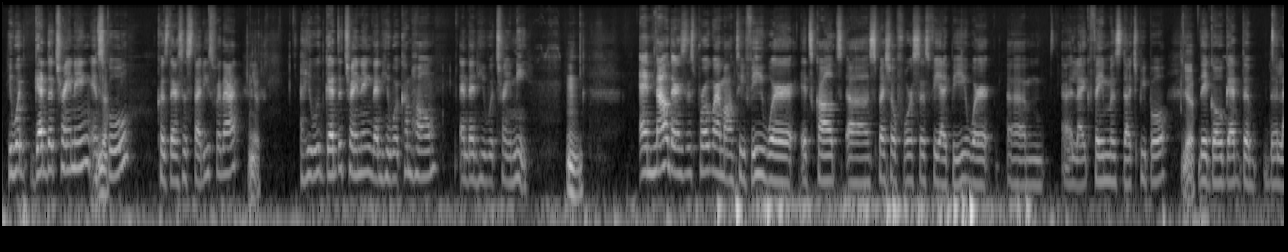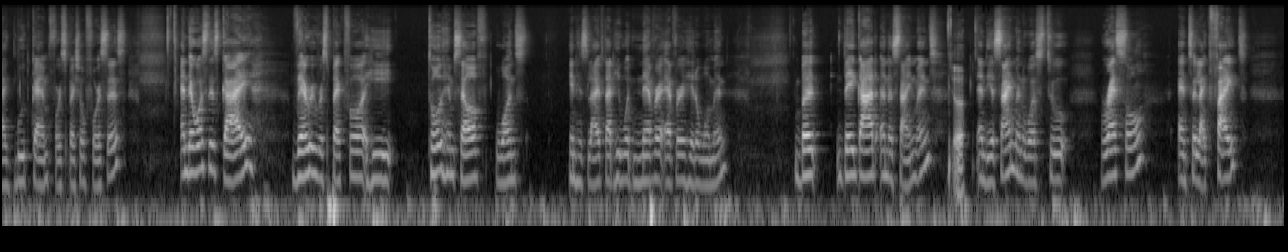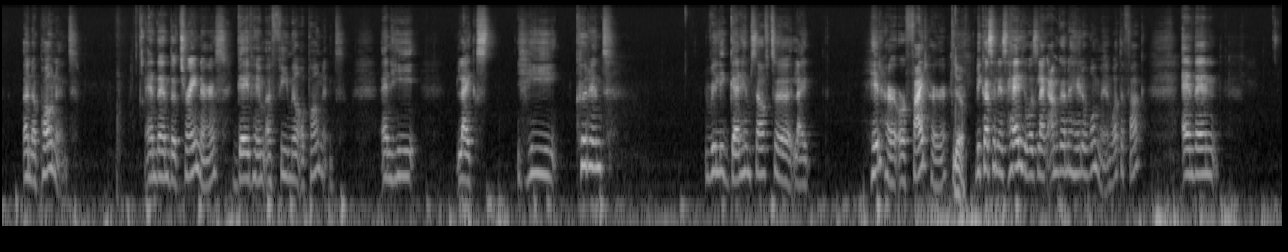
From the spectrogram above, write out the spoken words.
He would get the training in Yeah. school because there's a studies for that. Yes. He would get the training, then he would come home, and then he would train me. Mm. And now there's this program on TV where it's called uh, Special Forces VIP, where um, uh, like famous Dutch people Yeah. they go get the the like boot camp for special forces and there was this guy very respectful he told himself once in his life that he would never ever hit a woman but they got an assignment Yeah. and the assignment was to wrestle and to like fight an opponent. And then the trainers gave him a female opponent. And he like he couldn't really get himself to like hit her or fight her Yeah. because in his head he was like i'm gonna hit a woman. What the fuck? And then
